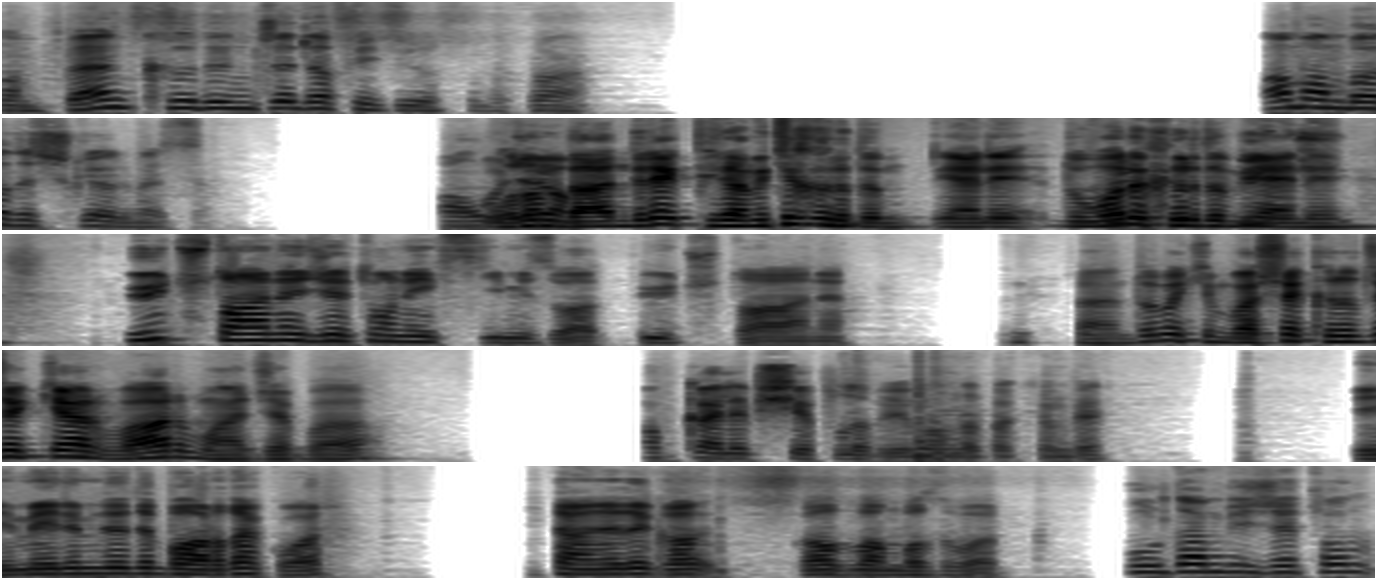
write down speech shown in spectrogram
Lan ben kırınca laf ediyorsunuz ha. Aman Barış görmesin. Allah Oğlum Hocam. ben direkt piramidi kırdım. Yani duvarı kırdım üç. yani. 3 tane jeton eksiğimiz var. 3 tane. Yani dur bakayım başka kırılacak yer var mı acaba? Şapkayla bir şey yapılabiliyor mu? Ona da bakın bir. Benim elimde de bardak var. Bir tane de ga- gaz lambası var. Buradan bir jeton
